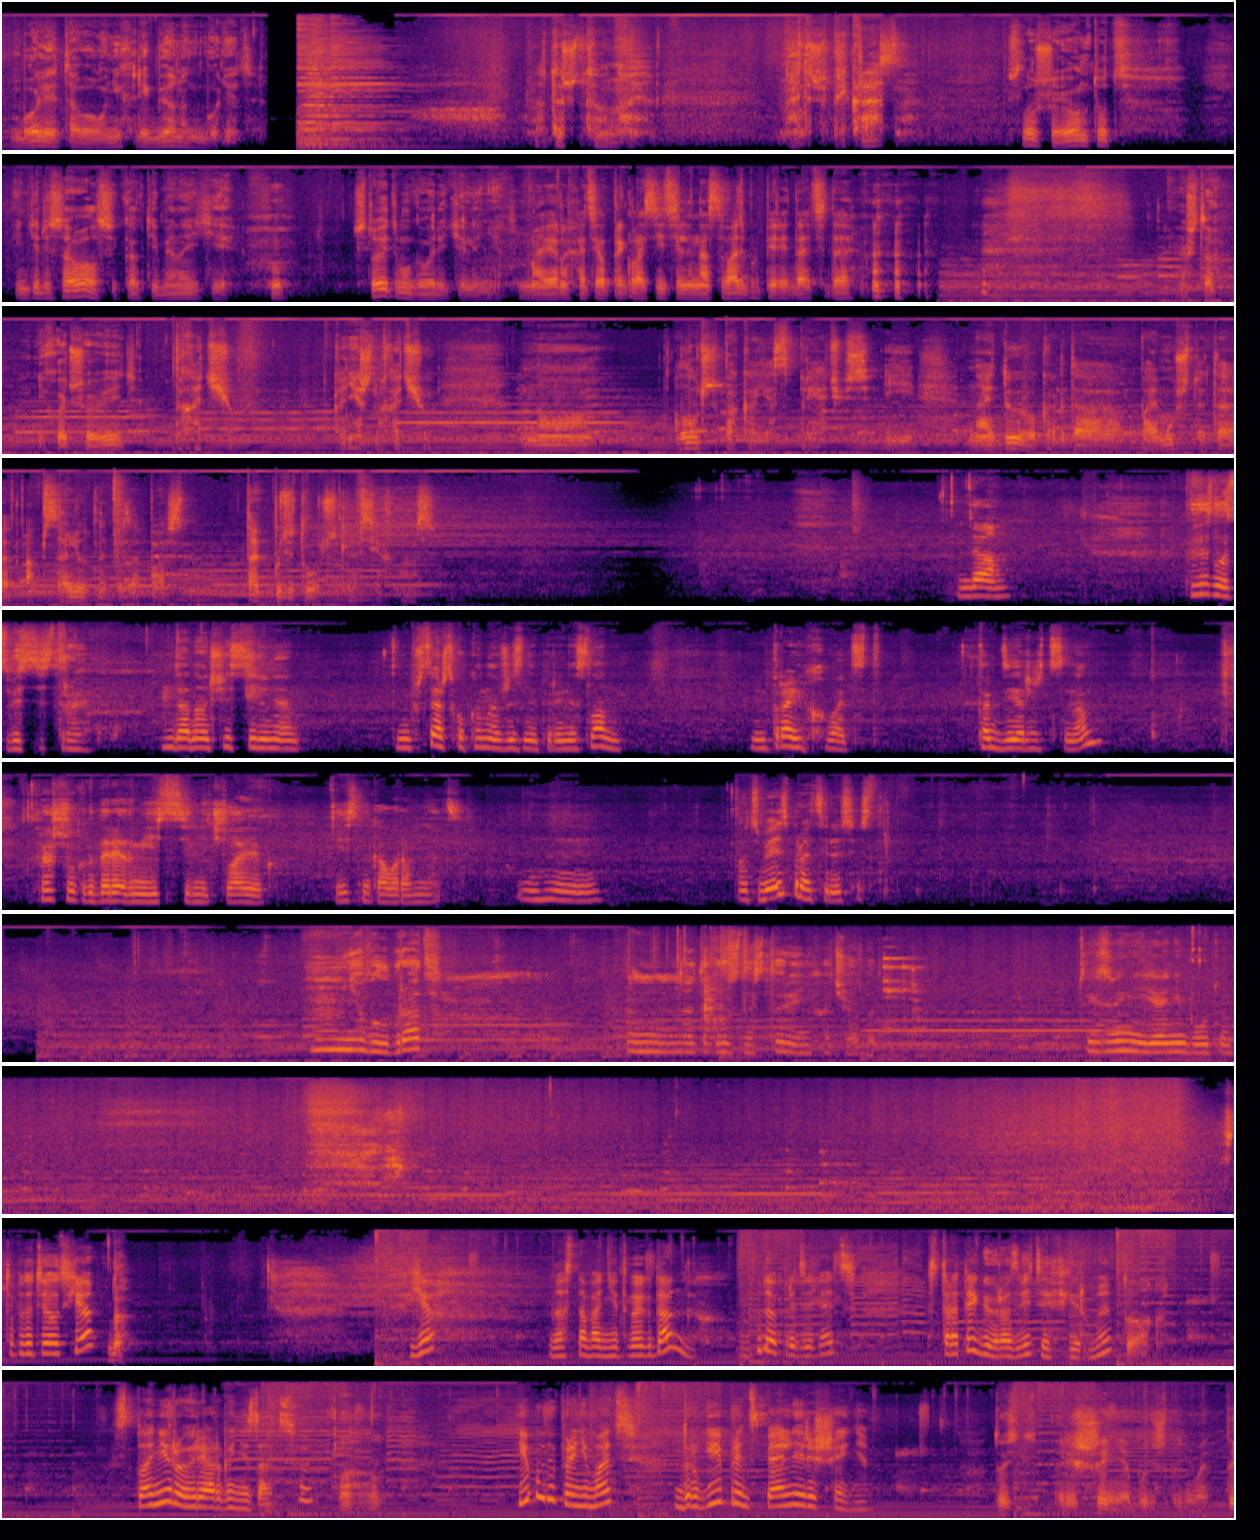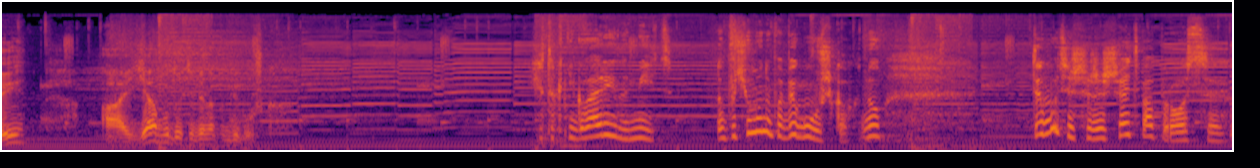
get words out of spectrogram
Более того, у них ребенок будет. Ты что, ну, это прекрасно. Слушай, он тут интересовался, как тебя найти. Стоит ему говорить или нет? Наверное, хотел пригласить или на свадьбу передать, да? А что, не хочешь увидеть? Да хочу. Конечно, хочу. Но лучше пока я спрячусь и найду его, когда пойму, что это абсолютно безопасно. Так будет лучше для всех нас. Да. Повезло тебе с сестрой. Да, она очень сильная. Ты не представляешь, сколько она в жизни перенесла. На троих хватит. Так держится, да? Хорошо, когда рядом есть сильный человек. Есть на кого равняться. Угу. А у тебя есть братья или сестры? У меня был брат. Но Это грустная история, я не хочу об этом. Ты извини, я не буду. Что буду делать я? Да. Я на основании твоих данных буду определять стратегию развития фирмы, Так. спланирую реорганизацию Ага. и буду принимать другие принципиальные решения. То есть решение будешь принимать ты, а я буду тебе на побегушках. Я так не говорила, Мить. Ну почему на побегушках? Ну, ты будешь решать вопросы,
